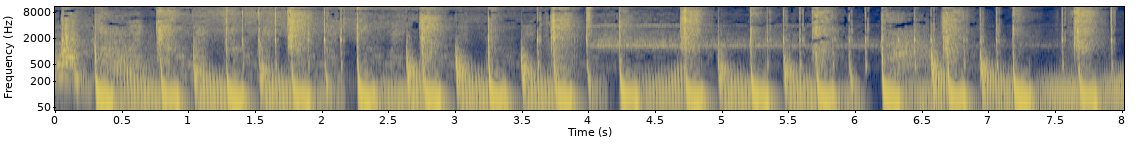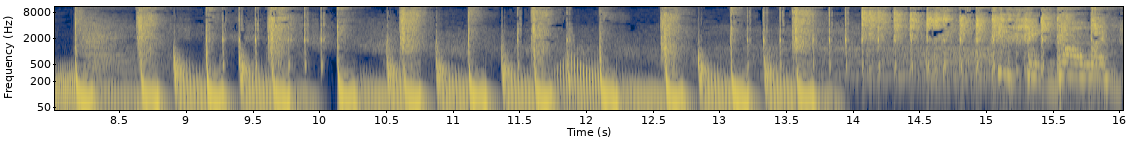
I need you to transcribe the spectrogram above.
Going. Keep it going.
